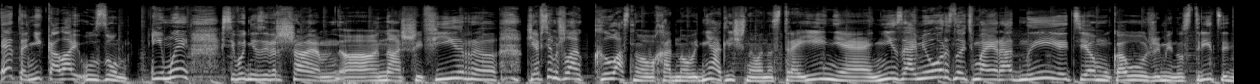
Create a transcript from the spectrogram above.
Это Николай Узун. И мы сегодня завершаем э, наш эфир. Я всем желаю классного выходного дня, отличного настроения. Не замерзнуть, мои родные, тем, у кого уже минус 30,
